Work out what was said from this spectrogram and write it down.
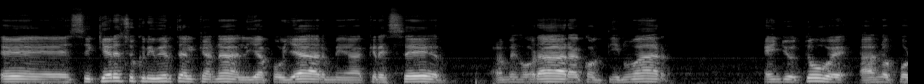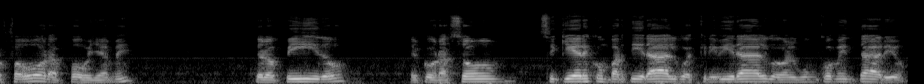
Eh, si quieres suscribirte al canal y apoyarme a crecer, a mejorar, a continuar en YouTube, hazlo por favor, apóyame. Te lo pido de corazón. Si quieres compartir algo, escribir algo, algún comentario,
